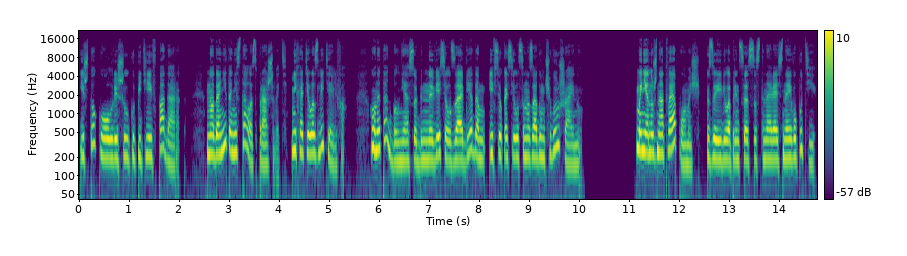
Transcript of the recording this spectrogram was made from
и что Коул решил купить ей в подарок. Но Данита не стала спрашивать, не хотела злить эльфа. Он и так был не особенно весел за обедом и все косился на задумчивую Шайну. «Мне нужна твоя помощь», — заявила принцесса, становясь на его пути.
